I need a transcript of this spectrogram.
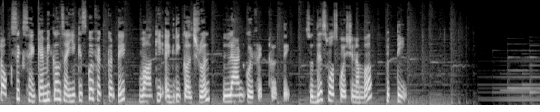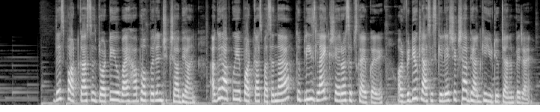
टॉक्सिक्स हैं केमिकल्स हैं, ये किसको इफ़ेक्ट करते? वहाँ की एग्रीकल्चरल लैंड को इफ़ेक्ट करते। So this was question number fifteen this podcast is brought you by hub hopper Shiksha Abhiyan अगर आपको ये पॉडकास्ट पसंद आया तो प्लीज़ लाइक शेयर और सब्सक्राइब करें। और वीडियो क्लासेस के लिए शिक्षा अभियान के यूट्यूब चैनल पर जाएँ।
